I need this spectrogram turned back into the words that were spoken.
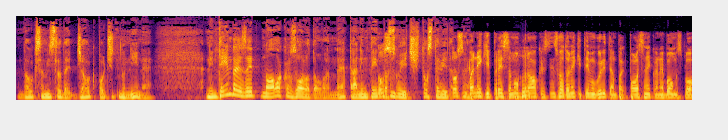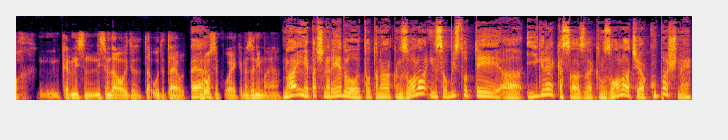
dolgo sem mislil, da je joke, pa očitno ni. Ne. Nintendo je zdaj novo konzolo dovolj, ne? ta Nintendo To sem- Switch, to ste videli. to sem ne. pa nekaj prej samo bral, ker sem hotel nekaj temu govoriti, ampak pol sem rekel, ne bom sploh, ker nisem, nisem dal v, deta- v detajl. Ja. Ja. Prosim, povej, ker me zanima. Ja. No, in je pač naredil to, to novo konzolo, in so v bistvu te uh, igre, ki so za konzolo, če jo kupaš, ne,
